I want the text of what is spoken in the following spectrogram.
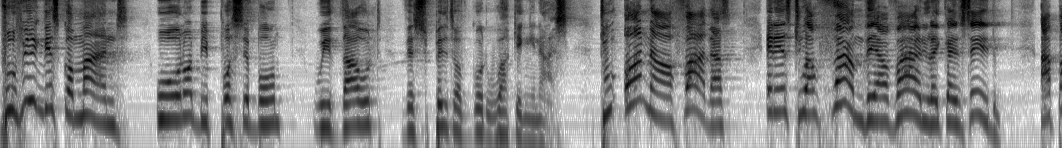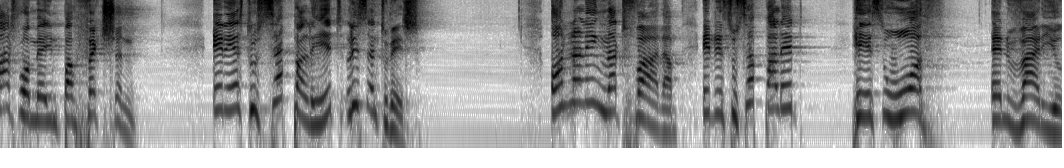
Fulfilling this command will not be possible without the Spirit of God working in us. To honor our fathers, it is to affirm their value, like I said, apart from their imperfection. It is to separate, listen to this. Honoring that father, it is to separate his worth and value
